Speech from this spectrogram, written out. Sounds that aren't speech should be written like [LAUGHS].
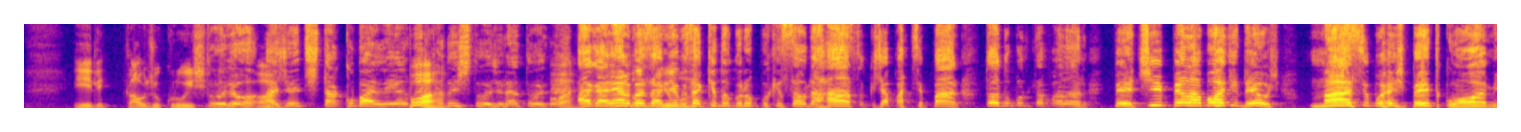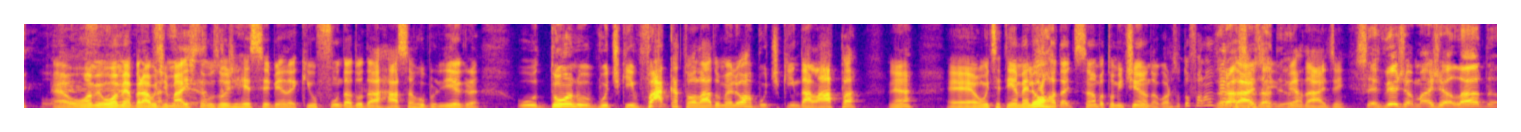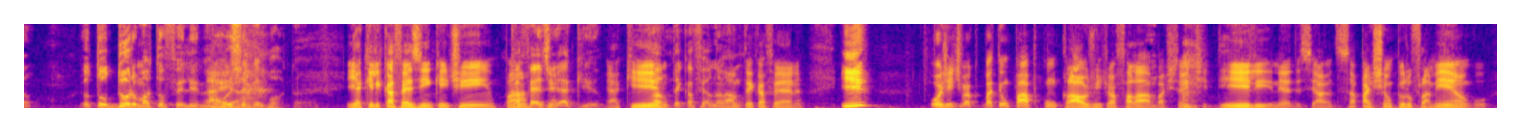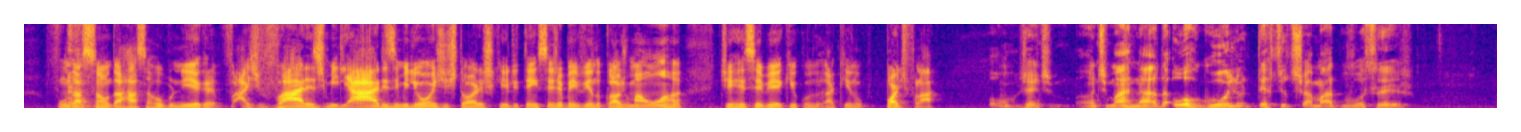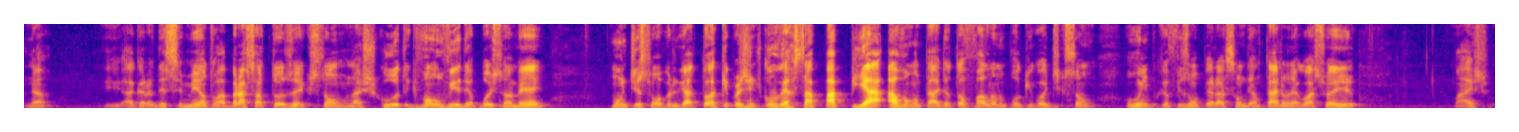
Ele, Cláudio Cruz. Túlio, a gente está com uma lenda Porra. aqui no estúdio, né, Túlio? Porra. a galera, meus amigos aqui do grupo que são da raça, que já participaram, todo mundo tá falando. Petit, pelo amor de Deus, máximo respeito com o homem. É, o homem, o homem é brabo demais. Estamos hoje recebendo aqui o fundador da raça rubro-negra, o dono do botequim Vaca Atolada, o melhor botequim da Lapa, né? É, onde você tem a melhor roda de samba, tô mentindo? Agora só tô falando Graças verdade, a hein? Deus. Verdade, hein? Cerveja mais gelada. Eu tô duro, mas tô feliz, meu irmão. Isso é que é importante. E aquele cafezinho quentinho, pá. Cafezinho é aqui. É aqui. Lá não tem café, não. Lá não tem café, né? E hoje a gente vai bater um papo com o Cláudio, a gente vai falar bastante dele, né? Desse, dessa paixão pelo Flamengo, fundação da raça rubro-negra, as várias, milhares e milhões de histórias que ele tem. Seja bem-vindo, Cláudio. Uma honra te receber aqui, aqui no Pode Falar. Bom, gente, antes de mais nada, orgulho de ter sido chamado por vocês, né? E agradecimento, um abraço a todos aí que estão na escuta e que vão ouvir depois também. Muitíssimo obrigado. Estou aqui para a gente conversar, papear à vontade. Eu estou falando um pouquinho com a dicção ruim, porque eu fiz uma operação dentária, um negócio aí. Mas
